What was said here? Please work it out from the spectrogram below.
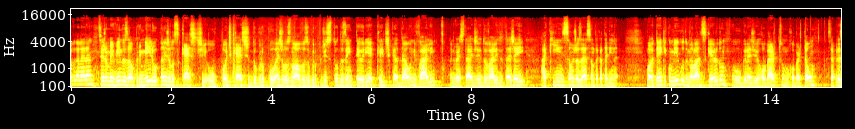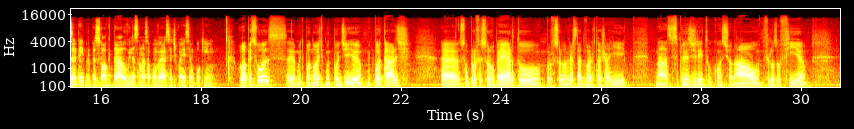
Salve galera, sejam bem-vindos ao primeiro Ângelos Cast, o podcast do grupo Ângelos Novos, o grupo de estudos em teoria crítica da Univale, Universidade do Vale do Itajaí, aqui em São José, Santa Catarina. Bom, eu tenho aqui comigo, do meu lado esquerdo, o grande Roberto, o Robertão. Se apresenta aí para o pessoal que está ouvindo essa nossa conversa, te conhecer um pouquinho. Olá pessoas, é, muito boa noite, muito bom dia, muito boa tarde. É, sou o professor Roberto, professor da Universidade do Vale do Itajaí, nas disciplinas de Direito Constitucional, Filosofia.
